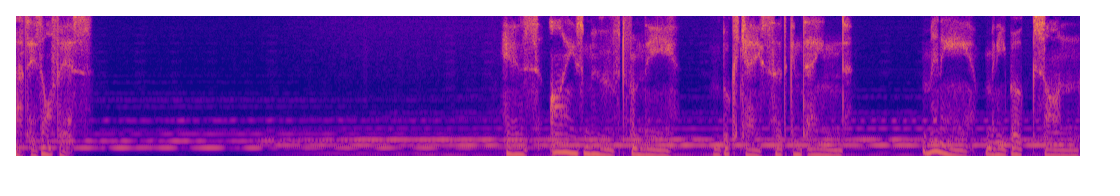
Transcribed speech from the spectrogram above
at his office. His eyes moved from the bookcase that contained many, many books on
